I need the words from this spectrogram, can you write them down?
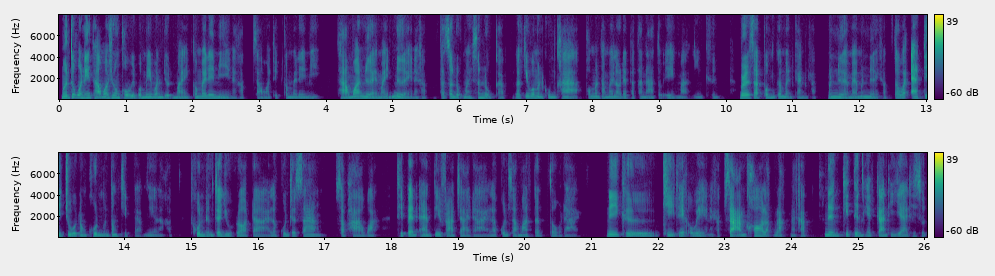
เหมือนทุกวันนี้ถามว่าช่วงโควิดผมมีวันหยุดไหมก็ไม่ได้มีนะครับเสาร์อาทิตย์ก็ไม่ได้มี ถามว่าเหนื่อยไหมเหนื่อยนะครับแต่สนุกไหมสนุกครับ แล้วคิดว่ามันคุ้มค่า เพราะมันทำให้เราได้พัฒนาตัวเองมากยิ่งขึ้น บริษัทผมก็เหมือนกันครับ มันเหนื่อยไหมมันเหนื่อยครับ แต่ว่า attitude ของคุณมันต้องคิดแบบนี้แหละครับ คุณถึงจะอยู่รอดได้ แล้วคุณจะสร้างสภาวะที่เป็น anti fragile ได้ แล้วคุณสามารถเติบโตได้ นี่คือ key take away นะครับสามข้อหลักๆนะครับ 1. คิดถึงเหตุการณ์ที่แย่ที่สุด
